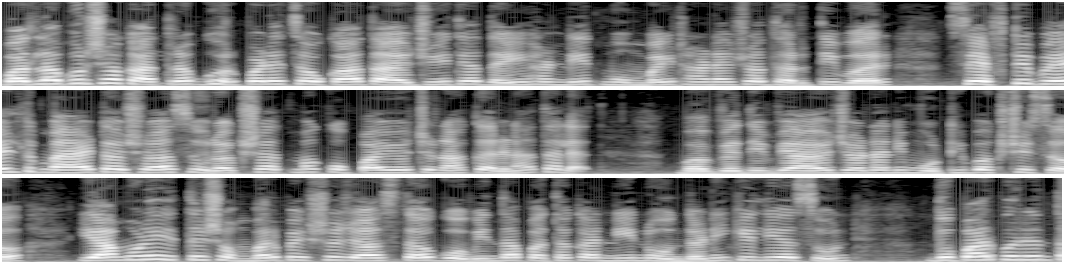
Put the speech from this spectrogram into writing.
बदलापूरच्या कात्रप घोरपडे चौकात आयोजित या दहीहंडीत मुंबई ठाण्याच्या धर्तीवर सेफ्टी बेल्ट मॅट अशा सुरक्षात्मक उपाययोजना करण्यात आल्यात. भव्य दिव्य आयोजन आणि मोठी बक्षिसं यामुळे इथे शंभरपेक्षा जास्त गोविंदा पथकांनी नोंदणी केली असून दुपारपर्यंत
